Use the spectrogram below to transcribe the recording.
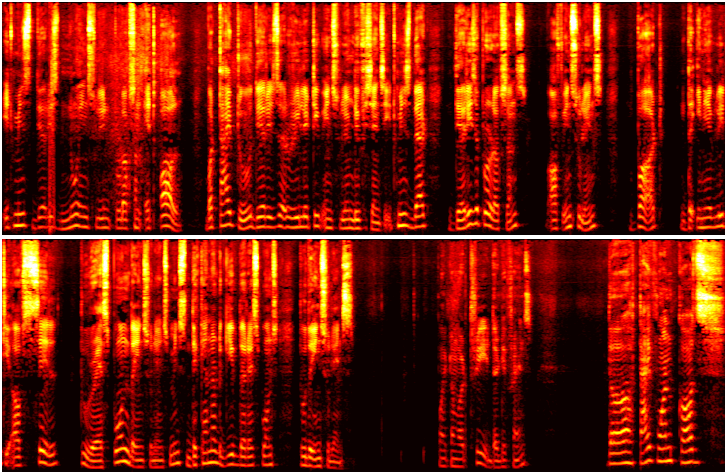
It means there is no insulin production at all. But type 2 there is a relative insulin deficiency. It means that there is a production of insulins but the inability of cell to respond the insulins means they cannot give the response to the insulins. Point number 3 the difference. The type 1 cause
